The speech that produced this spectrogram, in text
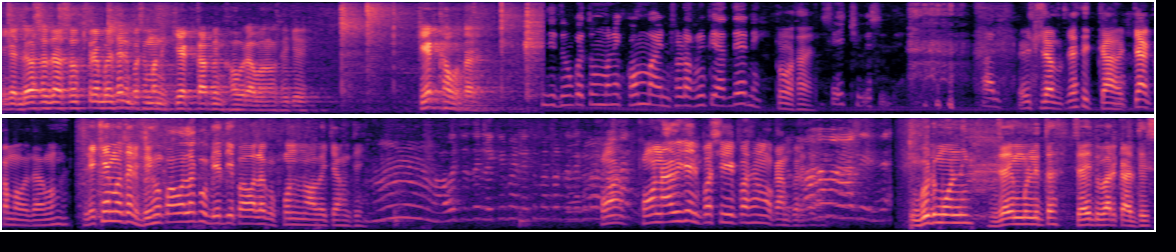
એ કે દસ હજાર સબસ્ક્રાઈબર છે ને પછી મને કેક કાપીને ખવડાવવાનો છે કે કેક ખાવો તારે? દીધું કે તું મને કમાઈને થોડાક રૂપિયા દે ને. તો થાય. સેચું બેસી દે. એટલે આપણે ક્યાંથી ક્યાં ક્યાં કમાવો તારે મમ્મી? લેખેમાં તને ભેહું પાવા લાગું બે દી પાવા લાગું ફોન નો આવે ત્યાં સુધી ફોન ફોન આવી જાય ને પછી પાછળ કામ કરે? ગુડ મોર્નિંગ જય મુરલીધર જય દ્વારકાધીશ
